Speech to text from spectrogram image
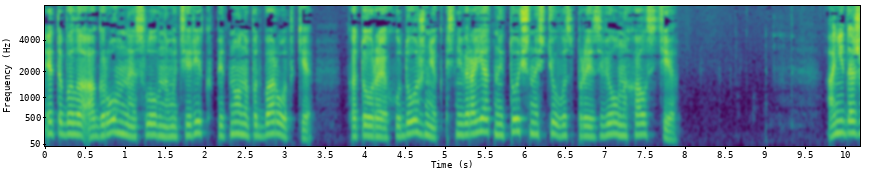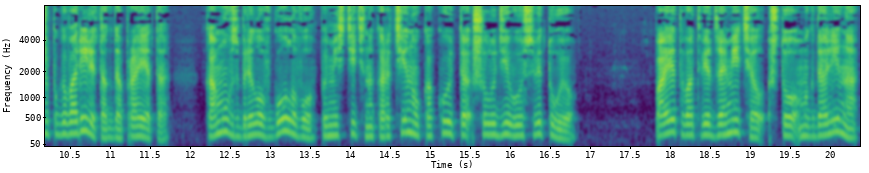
Это было огромное, словно материк, пятно на подбородке, которое художник с невероятной точностью воспроизвел на холсте. Они даже поговорили тогда про это, кому взбрело в голову поместить на картину какую-то шелудивую святую. Поэт в ответ заметил, что Магдалина,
